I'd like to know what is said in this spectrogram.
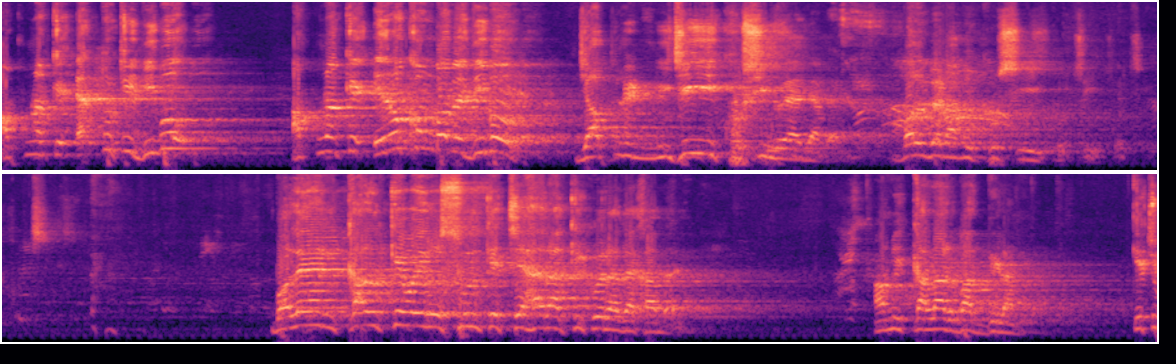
আপনাকে এতটি দিব, আপনাকে এরকম ভাবে দিব যে আপনি নিজেই খুশি হয়ে যাবেন। বলবেন, আমি খুশি খুশি খুশি। বলেন, কালকে ওই রসুলকে চেহারা কি করে দেখাবেন? আমি কালার বাদ দিলাম। কিছু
